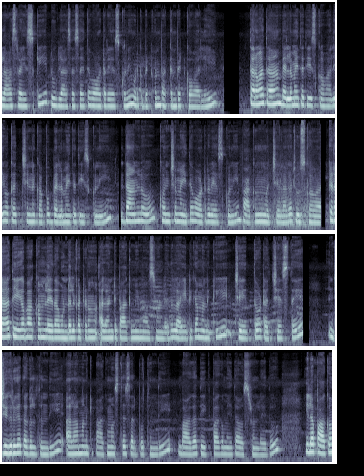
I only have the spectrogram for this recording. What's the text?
గ్లాస్ రైస్కి టూ గ్లాసెస్ అయితే వాటర్ వేసుకుని ఉడకబెట్టుకుని పక్కన పెట్టుకోవాలి. తర్వాత బెల్లం అయితే తీసుకోవాలి ఒక చిన్న కప్పు బెల్లం అయితే తీసుకుని దానిలో కొంచెం అయితే వాటర్ వేసుకుని పాకం వచ్చేలాగా చూసుకోవాలి. ఇక్కడ తీగ పాకం లేదా ఉండలు కట్టడం అలాంటి పాకం ఏం అవసరం లేదు. లైట్గా మనకి చేతితో టచ్ చేస్తే జిగురుగా తగులుతుంది. అలా మనకి పాకం వస్తే సరిపోతుంది. బాగా తీగ పాకం అయితే అవసరం లేదు. ఇలా పాకం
